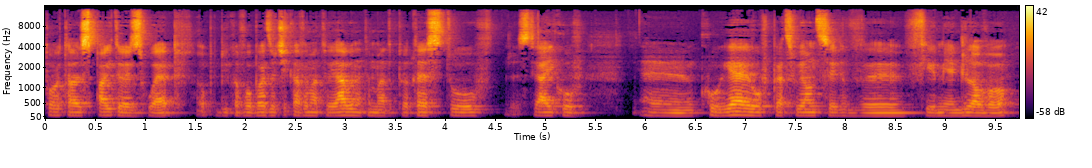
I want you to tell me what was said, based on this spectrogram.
portal Spiders Web opublikował bardzo ciekawe materiały na temat protestów, strajków E, kurierów pracujących w firmie Glovo.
